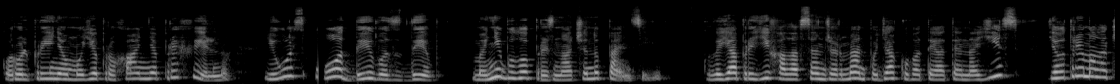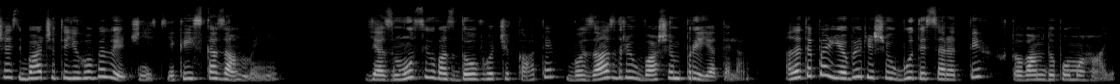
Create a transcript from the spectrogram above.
Король прийняв моє прохання прихильно, і ось, о, диво з див, мені було призначено пенсію. Коли я приїхала в Сен-Жермен подякувати Атенаїс, я отримала честь бачити його величність, який сказав мені Я змусив вас довго чекати, бо заздрив вашим приятелям. Але тепер я вирішив бути серед тих, хто вам допомагає.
